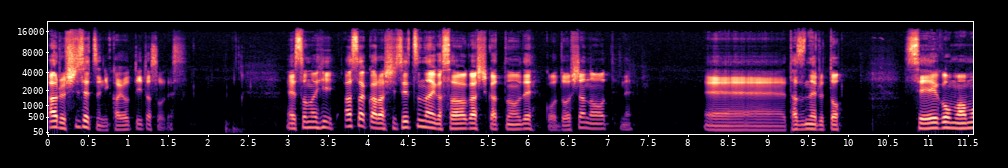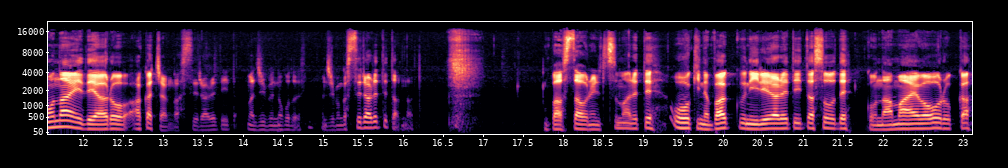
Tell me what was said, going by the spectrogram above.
ある施設に通っていたそうです、えー、その日朝から施設内が騒がしかったのでこうどうしたのってね、え尋ねると生後間もないであろう赤ちゃんが捨てられていた、まあ、自分のことですね。自分が捨てられてたんだと。バスタオルに包まれて大きなバッグに入れられていたそうでこう名前はおろか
